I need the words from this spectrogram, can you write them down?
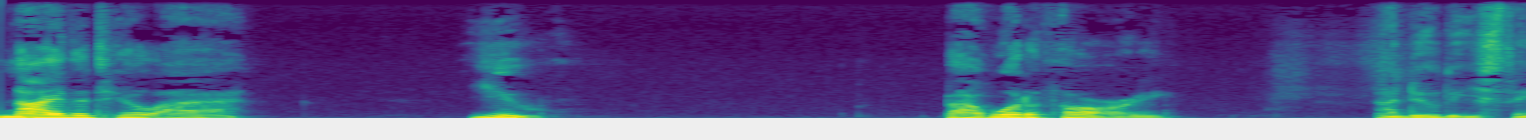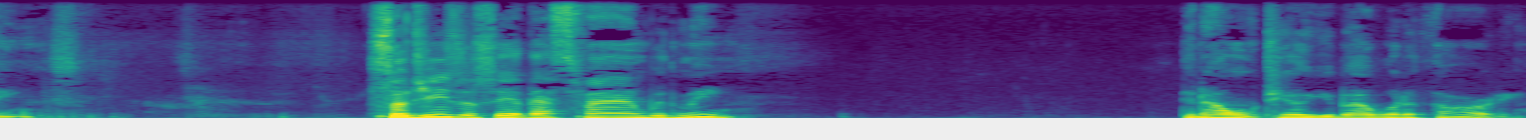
Neither tell I you by what authority I do these things. So Jesus said, That's fine with me. Then I won't tell you by what authority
